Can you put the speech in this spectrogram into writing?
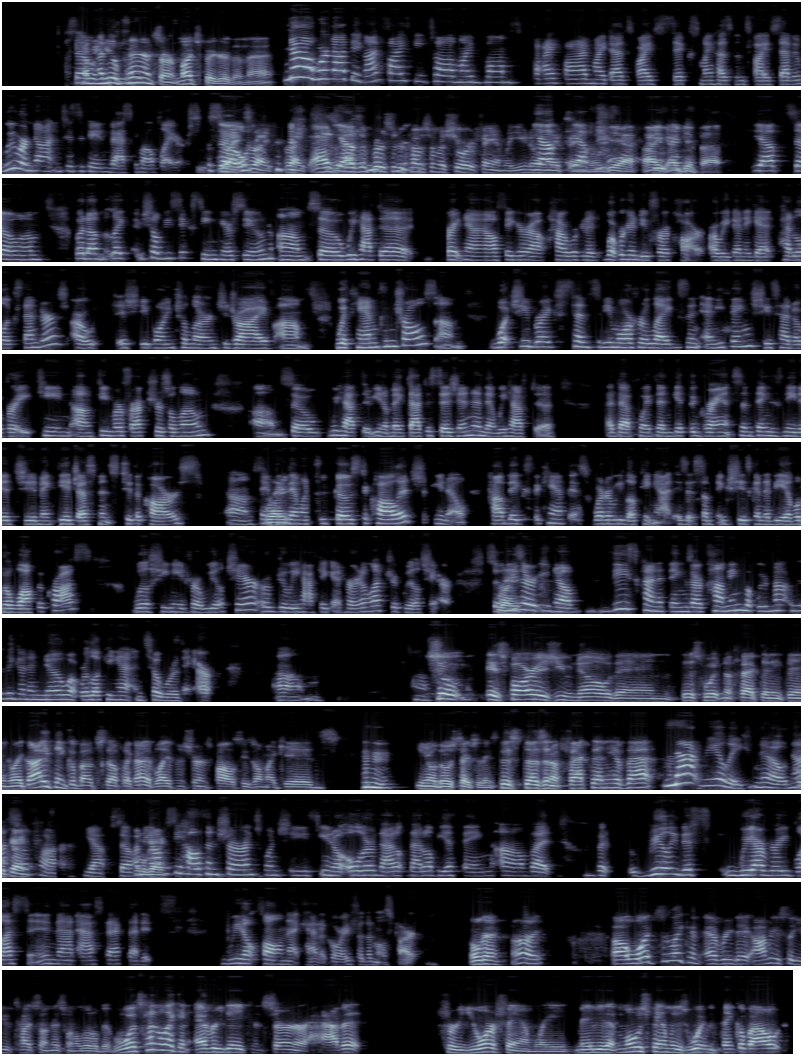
so I mean, your mean, parents aren't much bigger than that. no, we're not big. I'm five feet tall. My mom's five five. My dad's five six. My husband's five seven. We were not anticipating basketball players. So right, right, right. As Yep. as a person who comes from a short family, you know Yep, my yep. family. Yeah, I, I get that. yep. So um, but um, like she'll be 16 here soon. Um, so we have to right now figure out how we're gonna what we're gonna do for a car. Are we gonna get pedal extenders? Or is she going to learn to drive um with hand controls? Um, what she breaks tends to be more her legs than anything. She's had over 18 um, femur fractures alone. Um, so we have to, you know, make that decision, and then we have to, at that point, then get the grants and things needed to make the adjustments to the cars. Um, same Right. thing then when she goes to college. You know, how big's the campus? What are we looking at? Is it something she's going to be able to walk across? Will she need her wheelchair, or do we have to get her an electric wheelchair? So Right. these are, you know, these kind of things are coming, but we're not really going to know what we're looking at until we're there. Um, So, as far as you know, then this wouldn't affect anything. Like I think about stuff like I have life insurance policies on my kids. Mhm. You know those types of things. This doesn't affect any of that. Not really. No, not so far. Yeah. So I mean, Okay. obviously, health insurance when she's you know older, that'll that'll be a thing. Um, but but really, this we are very blessed in that aspect that it's we don't fall in that category for the most part. Okay, all right. Uh, what's like an everyday? Obviously, you've touched on this one a little bit, but what's kind of like an everyday concern or habit for your family, maybe that most families wouldn't think about?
